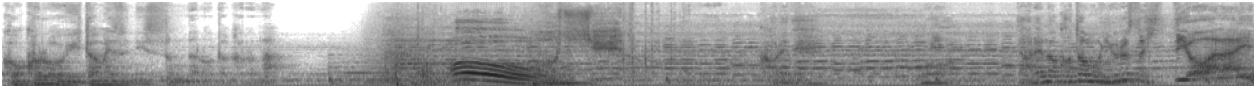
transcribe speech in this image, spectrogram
心を痛めずに済んだのだからな。Oh, これでもう誰のことも許す必要はない。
